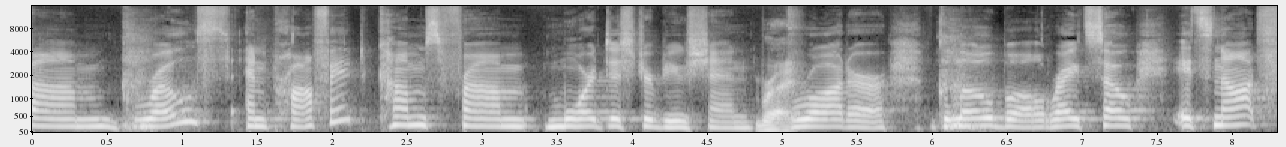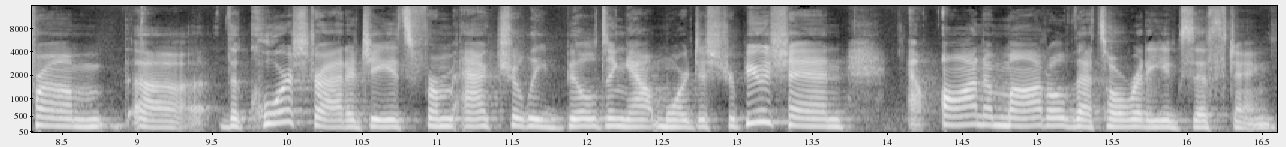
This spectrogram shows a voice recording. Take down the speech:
um, growth and profit comes from more distribution, right. broader, global, right? So it's not from uh, the core strategy; it's from actually building out more distribution on a model that's already existing.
